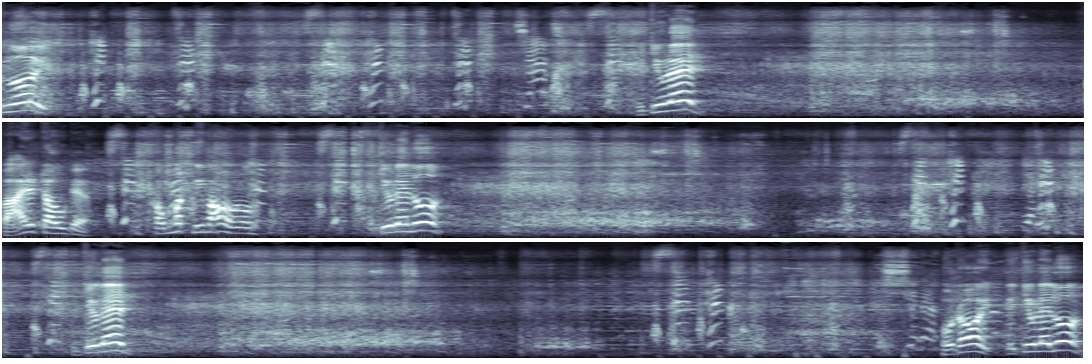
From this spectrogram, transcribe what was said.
Mọi người. Thì chiêu lên. Phải nó trâu kìa. Không mất tí máu đâu luôn. Chiêu lên luôn. Thì chiêu lên. Hụt rồi, Thì chiêu lên luôn.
